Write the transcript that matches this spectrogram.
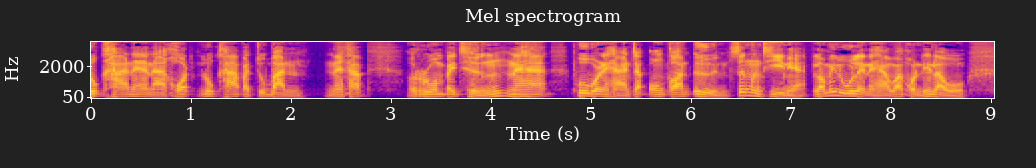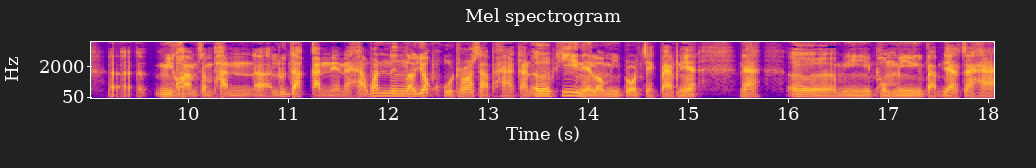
ลูกค้าในอนาคต ลูกค้าปัจจุบัน นะครับ รวมไปถึงนะฮะผู้บริหารจากองค์กรอื่น ซึ่งบางทีเนี่ยเราไม่รู้เลยนะฮะว่าคนที่เรามีความสัมพันธ์รู้จักกันเนี่ยนะฮะวันหนึ่งเรายกหูโทรศัพท์หากันเออพี่เนี่ยเรามีโปรเจกต์แบบเนี้ยนะเออมีผมมีแบบอยากจะหา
